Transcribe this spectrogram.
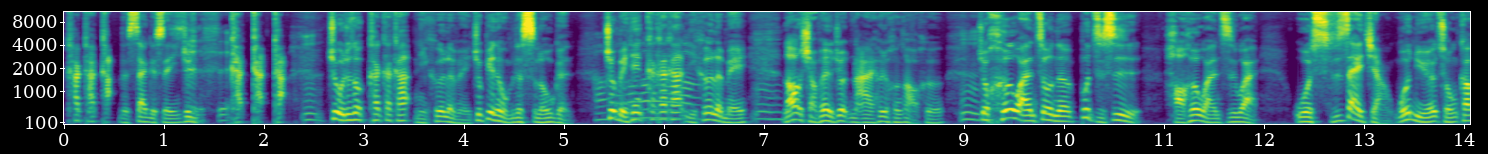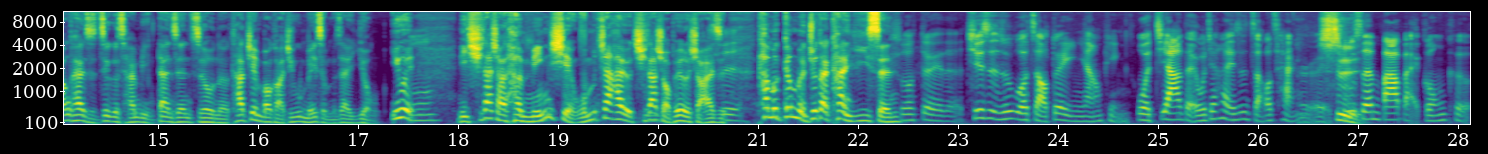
咔咔咔的三个声音，就是是咔咔咔，就我就说咔咔咔，你喝了没？就变成我们的 slogan，就每天咔咔咔，你喝了没？然后小朋友就拿来喝，就很好喝，就喝完之后呢，不只是好喝完之外。我实在讲，我女儿从刚开始这个产品诞生之后呢，她健保卡几乎没什么在用，因为你其他小孩很明显，我们家还有其他小朋友的小孩子是，他们根本就在看医生。说对的，其实如果找对营养品，我家的我家也是早产儿，是出生八百公克。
